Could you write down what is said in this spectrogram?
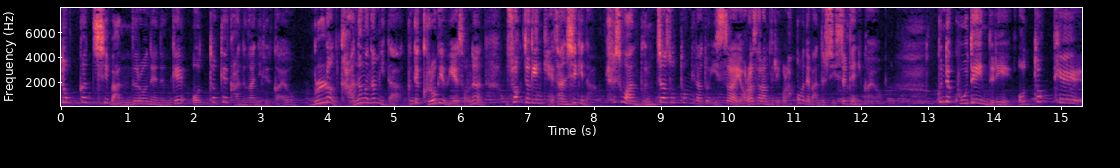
똑같이 만들어내는 게 어떻게 가능한 일일까요? 물론 가능은 합니다. 근데 그러기 위해서는 수학적인 계산식이나 최소한 문자 소통이라도 있어야 여러 사람들이 이걸 한꺼번에 만들 수 있을 테니까요. 근데 고대인들이 어떻게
